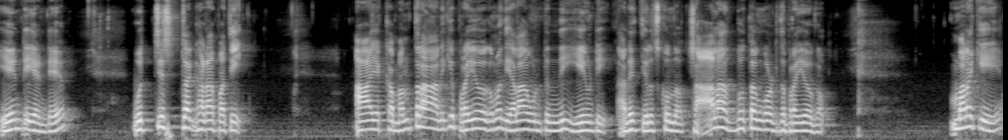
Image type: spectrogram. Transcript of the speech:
ఏంటి అంటే ఉచ్చిష్ట గణపతి ఆ యొక్క మంత్రానికి ప్రయోగం అది ఎలా ఉంటుంది ఏమిటి అనేది తెలుసుకుందాం. చాలా అద్భుతంగా ఉంటుంది ప్రయోగం. మనకి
